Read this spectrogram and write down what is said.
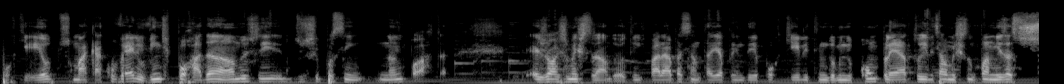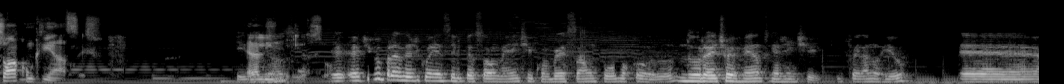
Porque eu sou macaco velho, 20 porrada anos, e do tipo assim, não importa. É Jorge mestrando, eu tenho que parar para sentar e aprender, porque ele tem domínio completo e ele estava mestrando para uma mesa só com crianças. Era lindo isso. Eu, eu, tive o prazer de conhecer ele pessoalmente e conversar um pouco durante o evento que a gente foi lá no Rio. É,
